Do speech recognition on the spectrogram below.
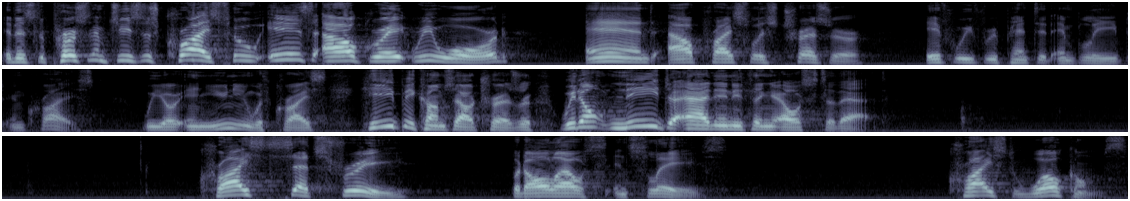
It is the person of Jesus Christ who is our great reward and our priceless treasure if we've repented and believed in Christ. We are in union with Christ. He becomes our treasure. We don't need to add anything else to that. Christ sets free, but all else enslaves. Christ welcomes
